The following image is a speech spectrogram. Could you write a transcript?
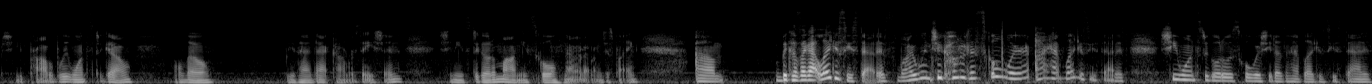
she probably wants to go, although we've had that conversation. She needs to go to mommy school. No, no, I'm just playing. Um, because I got legacy status. Why wouldn't you go to the school where I have legacy status? She wants to go to a school where she doesn't have legacy status.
